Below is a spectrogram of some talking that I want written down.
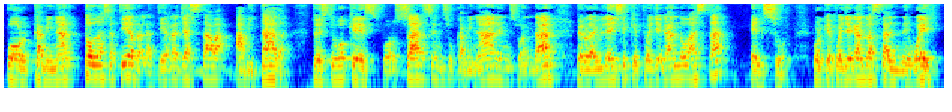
por caminar toda esa tierra. La tierra ya estaba habitada. Entonces tuvo que esforzarse en su caminar, en su andar, pero la Biblia dice que fue llegando hasta el sur, porque fue llegando hasta el Nehuey.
